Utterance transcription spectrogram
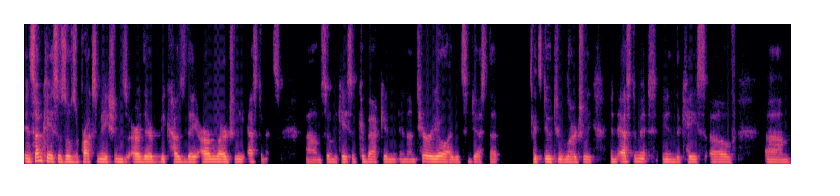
In some cases, those approximations are there because they are largely estimates. Um, so in the case of Quebec and, and Ontario, I would suggest that it's due to largely an estimate. In the case of um,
